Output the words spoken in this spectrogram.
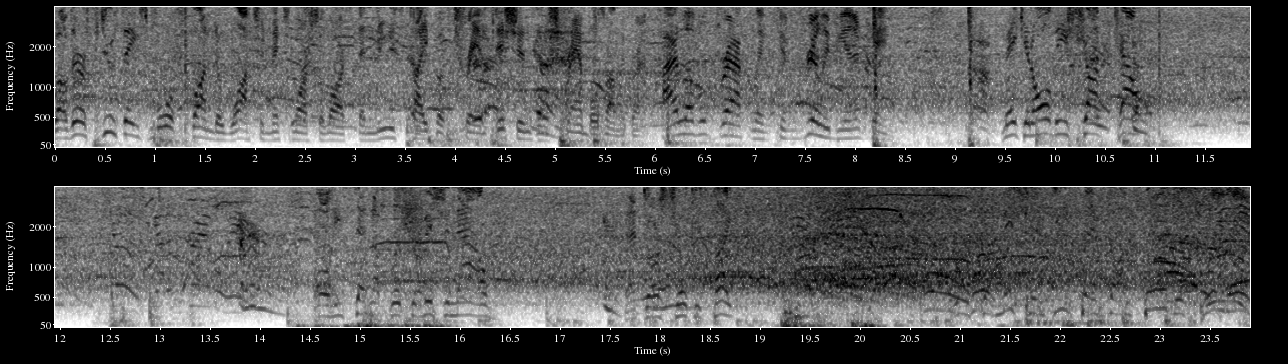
Well, there are a few things more fun to watch in mixed martial arts than these type of transitions and scrambles on the ground. High-level grappling can really be entertaining. Making all these shots count. Oh, he's setting up for a submission now. That D'Arce choke is tight. Oh, submission defense on full display there.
